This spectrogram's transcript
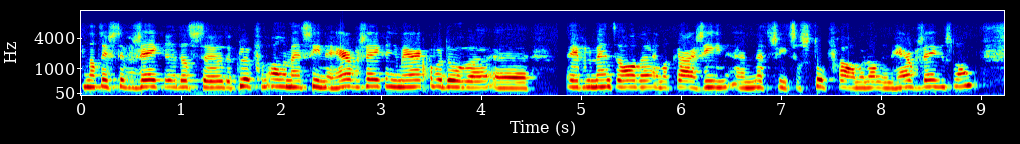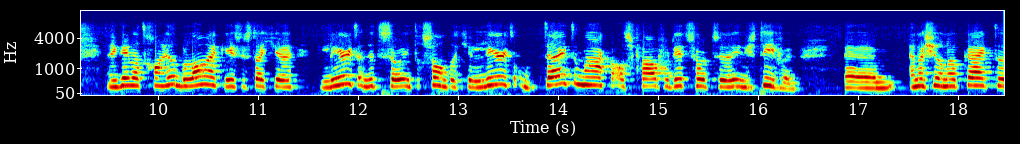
En dat is, de verzekeren, dat is de, de club van alle mensen die de herverzekering werken, waardoor we evenementen hadden en elkaar zien. En net zoiets als topvrouw, maar dan in herverzekeringsland. En ik denk dat het gewoon heel belangrijk is, is dat je leert, en dit is zo interessant, dat je leert om tijd te maken als vrouw voor dit soort uh, initiatieven. Um, en als je dan ook kijkt, uh,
